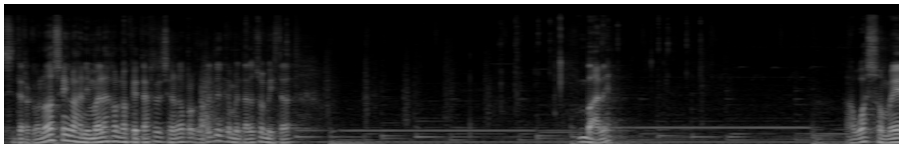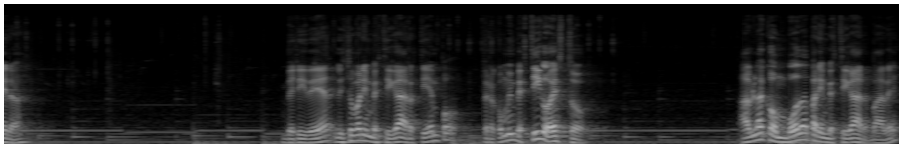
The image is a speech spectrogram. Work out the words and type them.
si te reconocen y los animales con los que te has relacionado por completo incrementarán su amistad. Vale. Agua somera. Ver idea. Listo para investigar. Tiempo. ¿Pero cómo investigo esto? Habla con boda para investigar, vale.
